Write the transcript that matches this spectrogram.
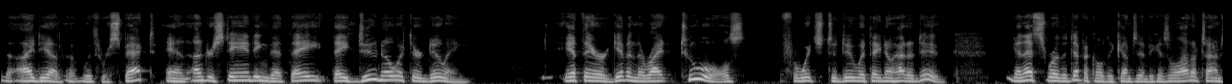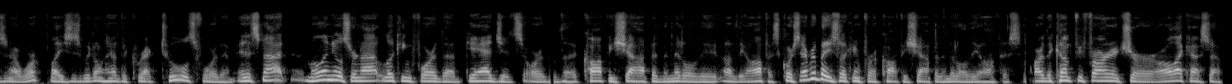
the idea of, with respect and understanding that they they do know what they're doing if they are given the right tools for which to do what they know how to do and that's where the difficulty comes in because a lot of times in our workplaces we don't have the correct tools for them. And it's not millennials are not looking for the gadgets or the coffee shop in the middle of the of the office. Of course everybody's looking for a coffee shop in the middle of the office or the comfy furniture or all that kind of stuff.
